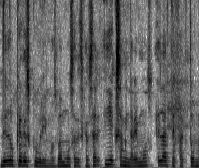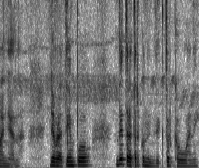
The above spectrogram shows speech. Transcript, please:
de lo que descubrimos. Vamos a descansar y examinaremos el artefacto mañana. Ya habrá tiempo de tratar con el director Kawani.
